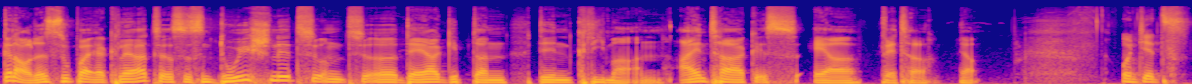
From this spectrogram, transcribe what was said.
Genau, das ist super erklärt. Es ist ein Durchschnitt und äh, der gibt dann den Klima an. Ein Tag ist eher Wetter, ja. Und jetzt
